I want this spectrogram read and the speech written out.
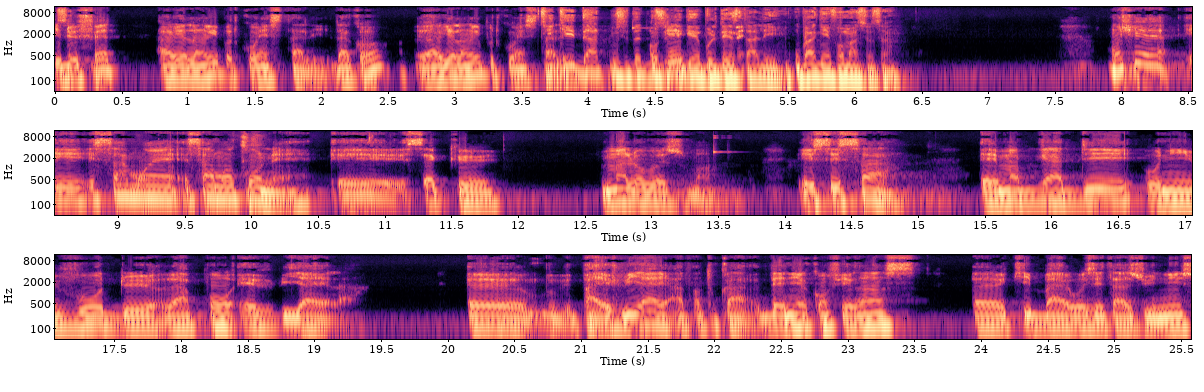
Et de fait, Ariel Henry peut te co-installer, d'accord? Ariel Henry peut te co-installer. Qui date, monsieur, okay? monsieur, pour t'installer? Ou pas d'information, ça? Mon cher, et ça, moi, ça, moi, connaît, et c'est que, malheureusement, E se sa, e map gade o nivou de rapor FBI la. Euh, pa FBI, an tou ka, denye konferans euh, ki baye os Etats-Unis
